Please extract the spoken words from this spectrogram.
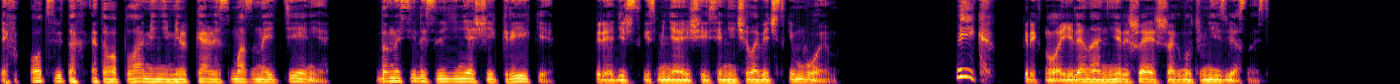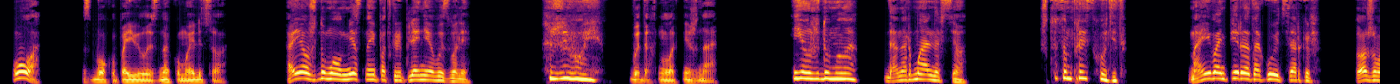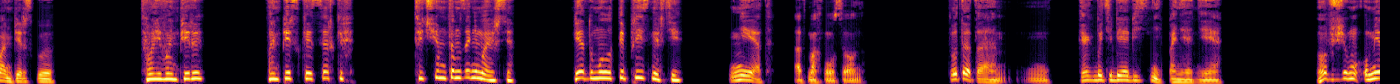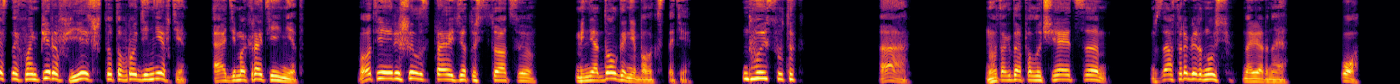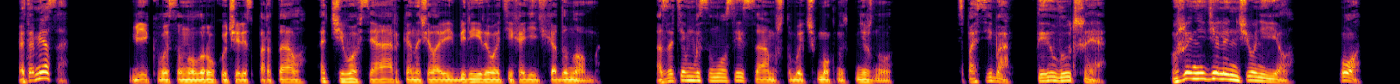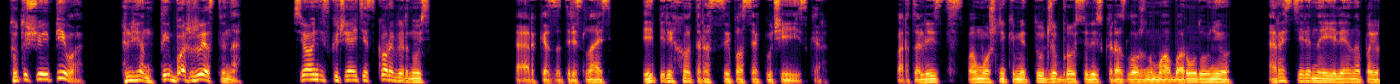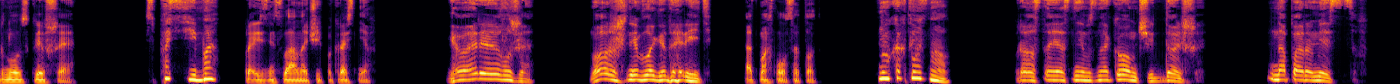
И в отцветах этого пламени мелькали смазанные тени, доносились леденящие крики, периодически сменяющиеся нечеловеческим воем. «Вик!» — крикнула Елена, не решаясь шагнуть в неизвестность. «О!» — сбоку появилось знакомое лицо. «А я уж думал, местные подкрепления вызвали». «Живой!» — выдохнула княжна. «Я уж думала...» «Да нормально все». «Что там происходит?» «Мои вампиры атакуют церковь. Тоже вампирскую». «Твои вампиры? Вампирская церковь? Ты чем там занимаешься? Я думала, ты при смерти». «Нет», — отмахнулся он. «Тут это... Как бы тебе объяснить понятнее? В общем, у местных вампиров есть что-то вроде нефти, а демократии нет. Вот я и решил исправить эту ситуацию. Меня долго не было, кстати. Двое суток. А, ну тогда получается, завтра вернусь, наверное. О, это мясо? Вик высунул руку через портал, отчего вся арка начала вибрировать и ходить ходуном а затем высунулся и сам, чтобы чмокнуть княжну. «Спасибо, ты лучшая. Уже неделю ничего не ел. О, тут еще и пиво. Лен, ты божественна. Все, не скучайте, скоро вернусь». Арка затряслась, и переход рассыпался кучей искр. Порталист с помощниками тут же бросились к разложенному оборудованию, а растерянная Елена повернулась к левше. «Спасибо», — произнесла она, чуть покраснев. «Говорил же, можешь не благодарить», — отмахнулся тот. «Ну, как ты узнал?» «Просто я с ним знаком чуть дольше. На пару месяцев».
